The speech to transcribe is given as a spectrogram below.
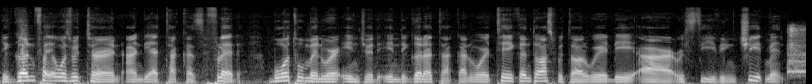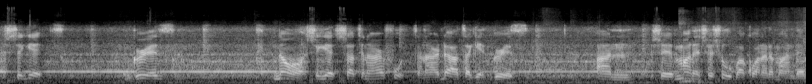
The gunfire was returned and the attackers fled. Both women were injured in the gun attack and were taken to hospital where they are receiving treatment. She gets graze. No, she gets shot in her foot and her daughter get graze. And she managed to shoot back one of the man them.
